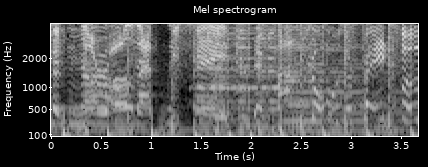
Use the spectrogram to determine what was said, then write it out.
Listen, are all that we say. If hot goes are painful.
